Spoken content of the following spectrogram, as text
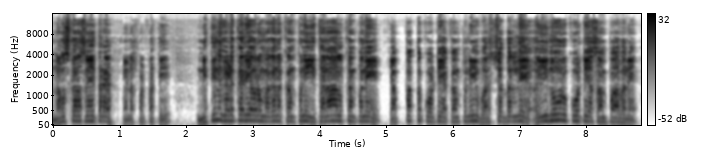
ನಮಸ್ಕಾರ ಸ್ನೇಹಿತರೆ ಎನ್ಎಸ್ ಪತಿ ನಿತಿನ್ ಗಡ್ಕರಿ ಅವರ ಮಗನ ಕಂಪನಿ, ಇಥನಾಲ್ ಕಂಪನಿ, ಎಪ್ಪತ್ತು ಕೋಟಿಯ ಕಂಪನಿ, ವರ್ಷದಲ್ಲಿ ಐನೂರು ಕೋಟಿಯ ಸಂಪಾದನೆ.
